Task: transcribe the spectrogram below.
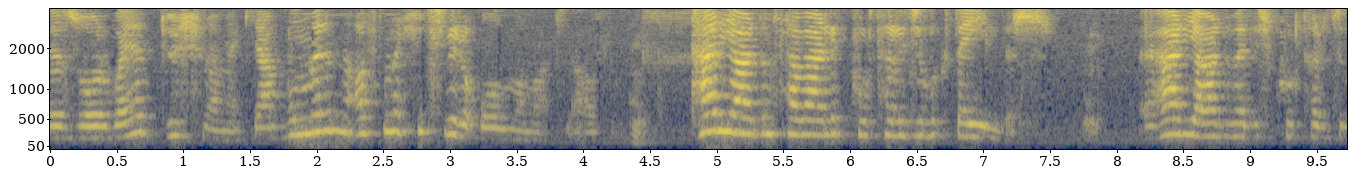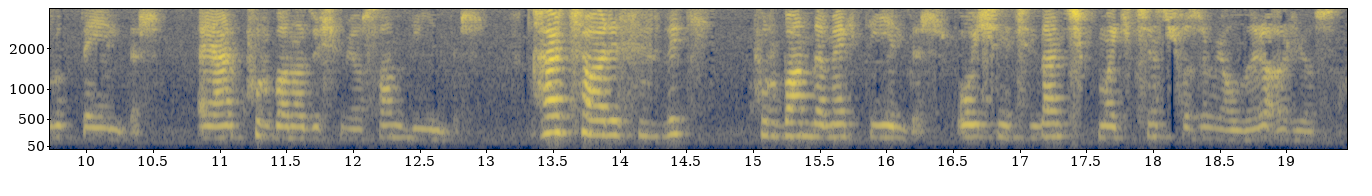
ve zorbaya düşmemek. Yani bunların aslında hiçbiri olmamak lazım. Her yardımseverlik kurtarıcılık değildir. Her yardım ediş kurtarıcılık değildir. Eğer kurbana düşmüyorsan değildir. Her çaresizlik kurban demek değildir. O işin içinden çıkmak için çözüm yolları arıyorsan.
